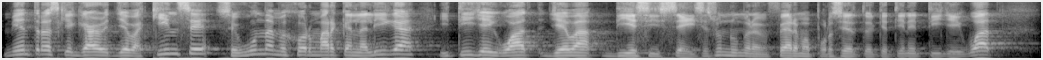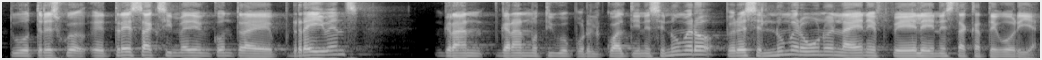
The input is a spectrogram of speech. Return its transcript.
mientras que Garrett lleva 15, segunda mejor marca en la liga, y TJ Watt lleva 16. Es un número enfermo, por cierto, el que tiene TJ Watt. Tuvo tres, eh, tres sacks y medio en contra de Ravens. Gran, gran motivo por el cual tiene ese número, pero es el número uno en la NFL en esta categoría.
